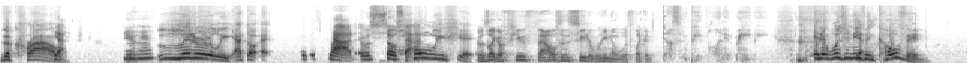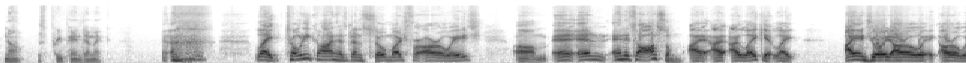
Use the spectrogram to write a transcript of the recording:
the crowd. Yeah. Yeah. Mhm. Literally at the It was sad. It was so sad. holy shit. It was like a few thousand seat arena with like a dozen people in it, maybe. And it wasn't Yes. even COVID. No, it was pre pandemic. like Tony Khan has done so much for ROH, um, and and and it's awesome. I I, I like it. Like I enjoyed ROH, ROH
